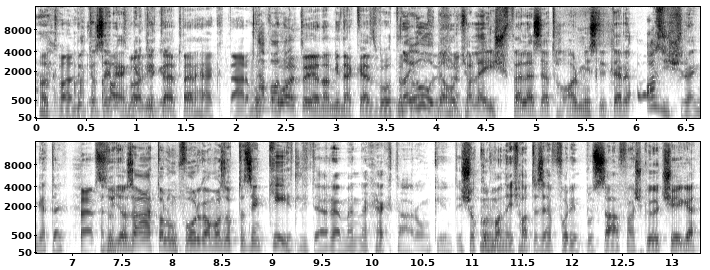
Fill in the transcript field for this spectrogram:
60, hát azért 60 rengeteget. liter per hektár. Volt, Hát van- volt olyan, aminek ez volt a Na jó, de hogyha le is felezed 30 literre, az is rengeteg. Persze. Hát ugye az általunk forgalmazott az ilyen két literrel mennek hektáronként, és akkor van egy 6000 forint plusz száfás költsége,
